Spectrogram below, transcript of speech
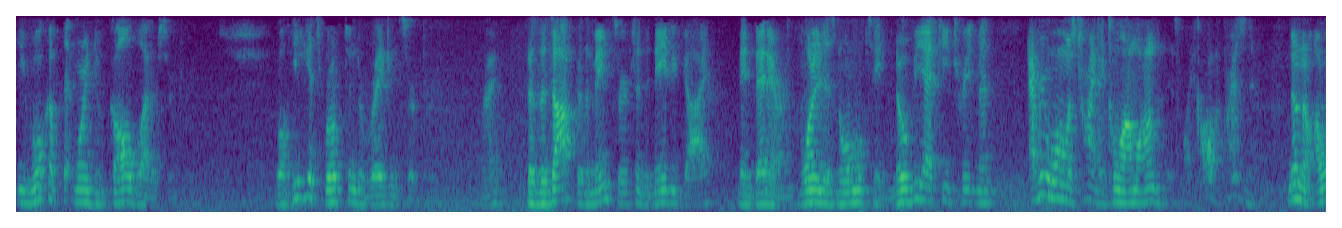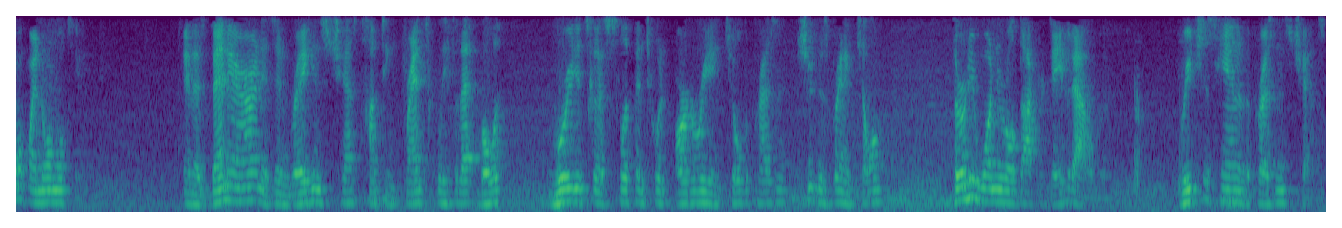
He woke up that morning to do gallbladder surgery. Well, he gets roped into Reagan surgery, right? Because the doctor, the main surgeon, the Navy guy named Ben Aaron, wanted his normal team. No VIP treatment. Everyone was trying to glom onto this, like, oh, the president. No, no, I want my normal team. And as Ben Aaron is in Reagan's chest hunting frantically for that bullet, worried it's going to slip into an artery and kill the president, shoot in his brain and kill him, 31-year-old Dr. David Adelberg reached his hand to the president's chest,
